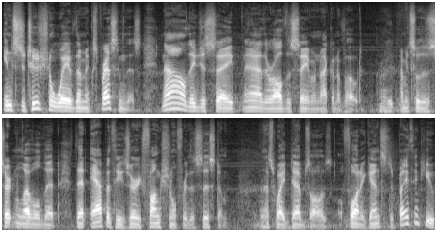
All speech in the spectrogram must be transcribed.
institutional way of them expressing this. Now they just say, nah, they're all the same. I'm not going to vote. Right. I mean, so there's a certain level that that apathy is very functional for the system. And that's why Debs always fought against it. But I think you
